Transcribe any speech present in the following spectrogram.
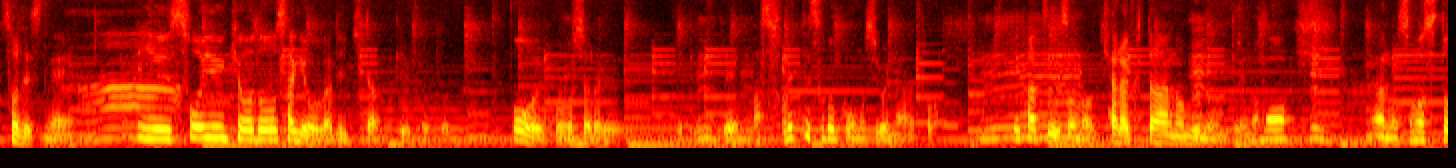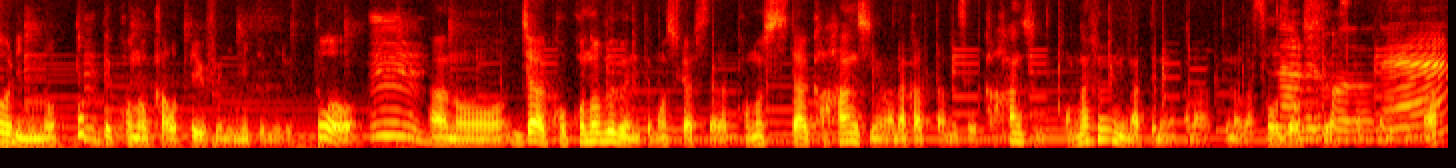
そうですね。あっていうそういう共同作業ができたっていうことをおっしゃられていて、うんあそれってすごく面白いなと。うでかつそのキャラクターの部分っていうのも、うあのそのストーリーにのっとってこの顔っていうふうに見てみると、んうん。あのじゃあここの部分ってもしかしたらこの下下半身はなかったんですけど下半身ってこんなふうになってるのかなっていうのが想像しやすかったりとか。ね。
